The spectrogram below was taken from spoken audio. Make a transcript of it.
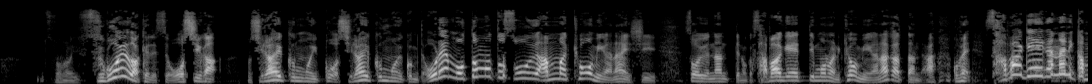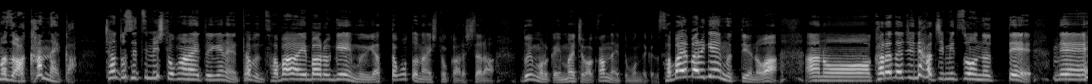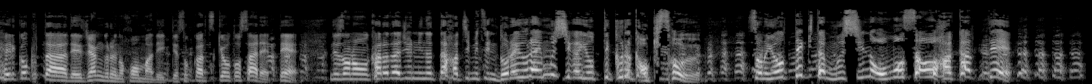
その、すごいわけですよ、推しが。白井くんも行こう、白井くんも行こうみたいな。俺もともとそういうあんま興味がないし、そういうなんていうのか、サバゲーっていうものに興味がなかったんだ。あ、ごめん、サバゲーが何かまずわかんないか。ちゃんと説明しとかないといけない。多分サバイバルゲームやったことない人からしたら、どういうものかいまいちわかんないと思うんだけど、サバイバルゲームっていうのは、あのー、体中に蜂蜜を塗って、で、ヘリコプターでジャングルの方まで行って、そこから突き落とされて、で、その体中に塗った蜂蜜にどれぐらい虫が寄ってくるかを競う。その寄ってきた虫の重さを測って、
